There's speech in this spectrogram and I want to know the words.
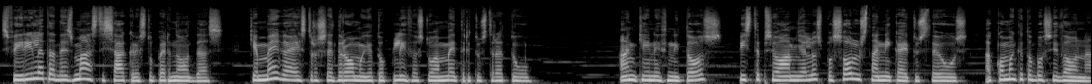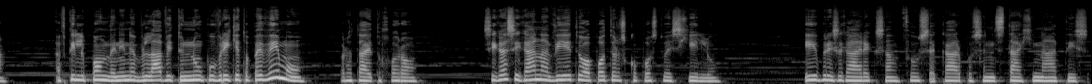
σφυρίλα τα δεσμά στις άκρες του περνώντας, και μέγα έστρωσε δρόμο για το πλήθος του αμέτρητου στρατού, αν και είναι εθνητό, πίστεψε ο Άμυαλος πως όλους θα νίκαει τους Θεούς, ακόμα και τον Ποσειδώνα. Αυτή λοιπόν δεν είναι βλάβη του νου που βρήκε το παιδί μου, ρωτάει το χορό. Σιγά σιγά αναδύεται ο απότερος σκοπός του Εσχύλου. Ήβρις γάρε ξανθού σε κάρποσεν στάχινά της,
